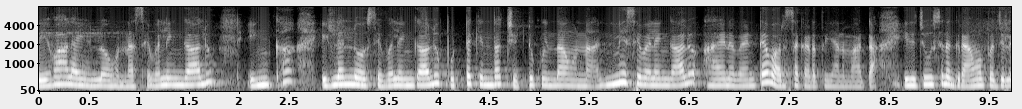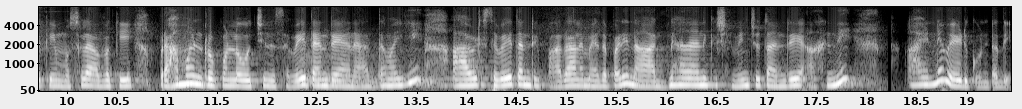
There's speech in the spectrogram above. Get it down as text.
దేవాలయంలో ఉన్న శివలింగాలు ఇంకా ఇళ్ళల్లో శివలింగాలు పుట్ట కింద చెట్టు కింద ఉన్న అన్ని శివలింగాలు ఆయన వెంటే వరుస కడతాయి అనమాట ఇది చూసిన గ్రామ ప్రజలకి ముసలి అవ్వకి బ్రాహ్మణ రూపంలో వచ్చింది శివే తండ్రి అని అర్థమయ్యి ఆవిడ శివే తండ్రి పాదాల మీద పడి నా అజ్ఞానానికి క్షమించు తండ్రి అని ఆయన్ని వేడుకుంటుంది.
